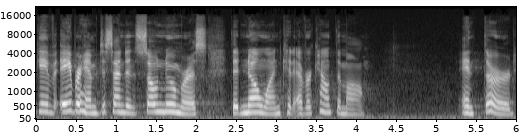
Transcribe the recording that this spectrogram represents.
give Abraham descendants so numerous that no one could ever count them all. And third,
